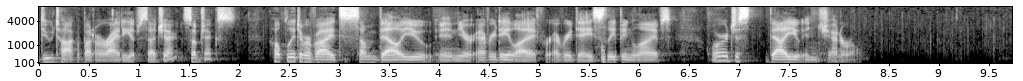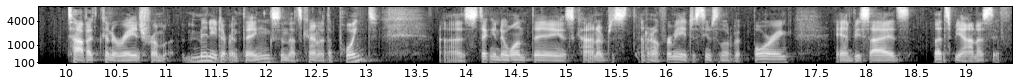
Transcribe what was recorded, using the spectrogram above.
do talk about a variety of subject, subjects, hopefully to provide some value in your everyday life or everyday sleeping lives, or just value in general. Topics can range from many different things, and that's kind of the point. Uh, sticking to one thing is kind of just, I don't know, for me, it just seems a little bit boring. And besides, let's be honest, if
